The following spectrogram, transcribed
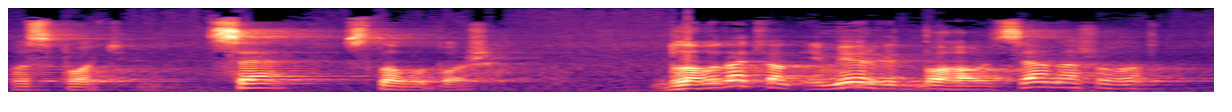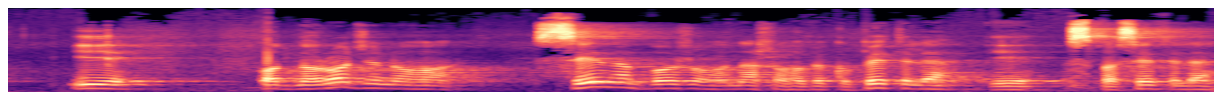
Господь. Це Слово Боже. Благодать вам і мир від Бога Отця нашого і однородженого Сина Божого, нашого Викупителя і Спасителя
